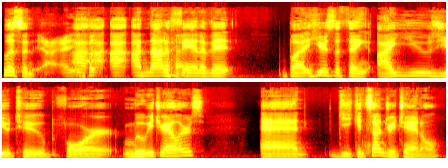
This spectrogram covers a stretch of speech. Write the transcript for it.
Listen, I- I, but- I, I'm not a ahead. fan of it, but here's the thing: I use YouTube for movie trailers and Geek and Sundry channel,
